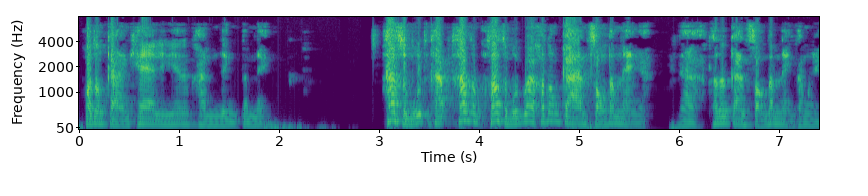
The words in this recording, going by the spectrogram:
เพราะต้องการแค่เรื่องนี้สำคัญหนึ่งตำแหน่ง ถ้าสมมุติครับถ้าถ้าสมมุติว่าเขาต้องการสองตำแหน่งอะนะถ้าต้องการสองตำแหน่งทำไง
